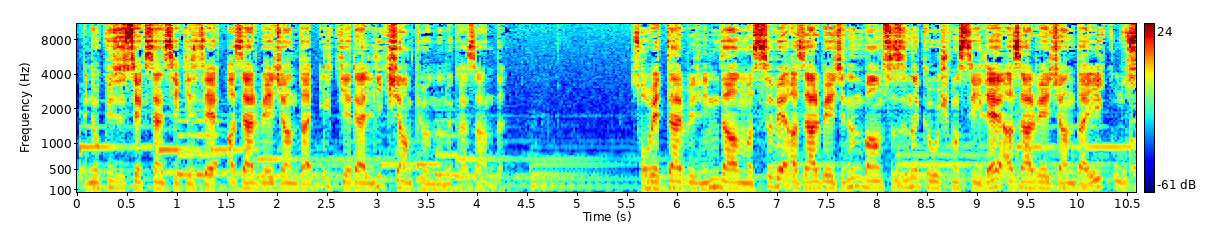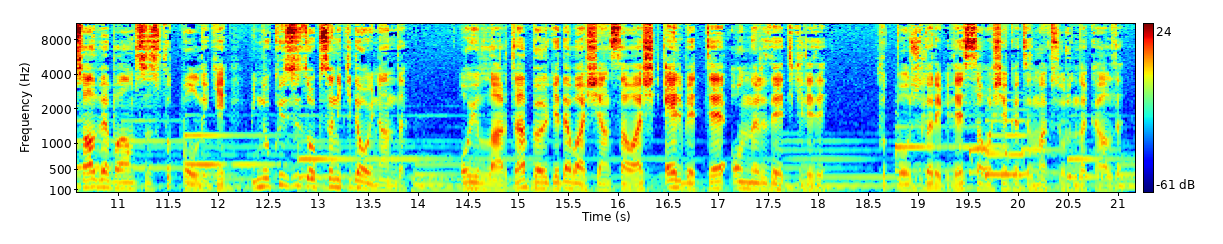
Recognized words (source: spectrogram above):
1988'de Azerbaycan'da ilk yerel lig şampiyonluğunu kazandı. Sovyetler Birliği'nin dağılması ve Azerbaycan'ın bağımsızlığına kavuşması ile Azerbaycan'da ilk ulusal ve bağımsız futbol ligi 1992'de oynandı. O yıllarda bölgede başlayan savaş elbette onları da etkiledi. Futbolcuları bile savaşa katılmak zorunda kaldı.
